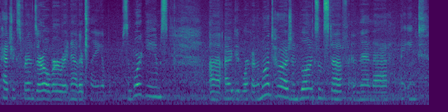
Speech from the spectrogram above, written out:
Patrick's friends are over right now. They're playing some board games. Uh, I did work on the montage and vlogs and stuff, and then uh, I inked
